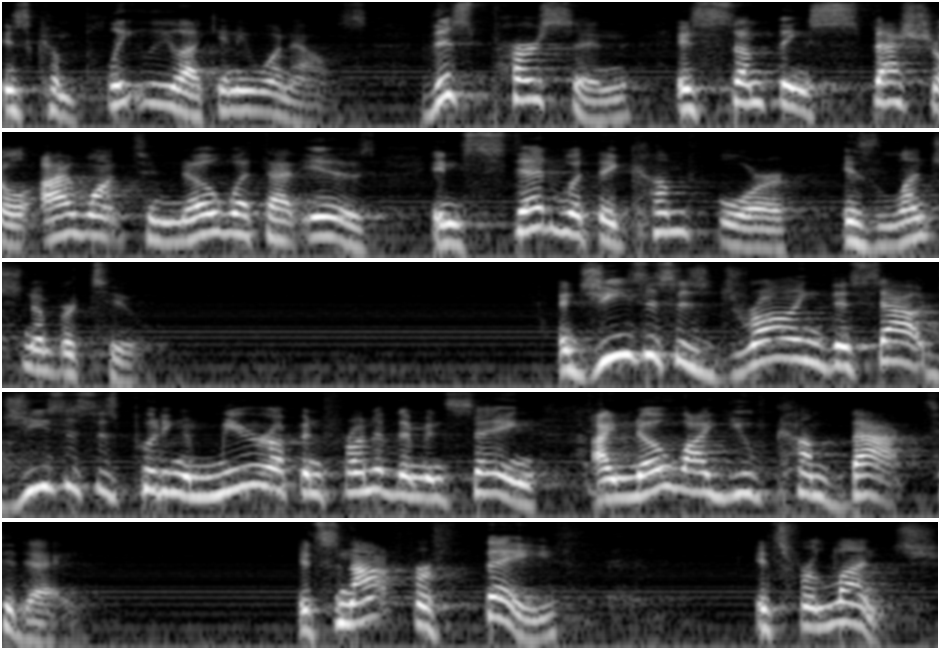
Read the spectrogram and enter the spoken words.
is completely like anyone else this person is something special i want to know what that is instead what they come for is lunch number two. And Jesus is drawing this out. Jesus is putting a mirror up in front of them and saying, I know why you've come back today. It's not for faith, it's for lunch.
